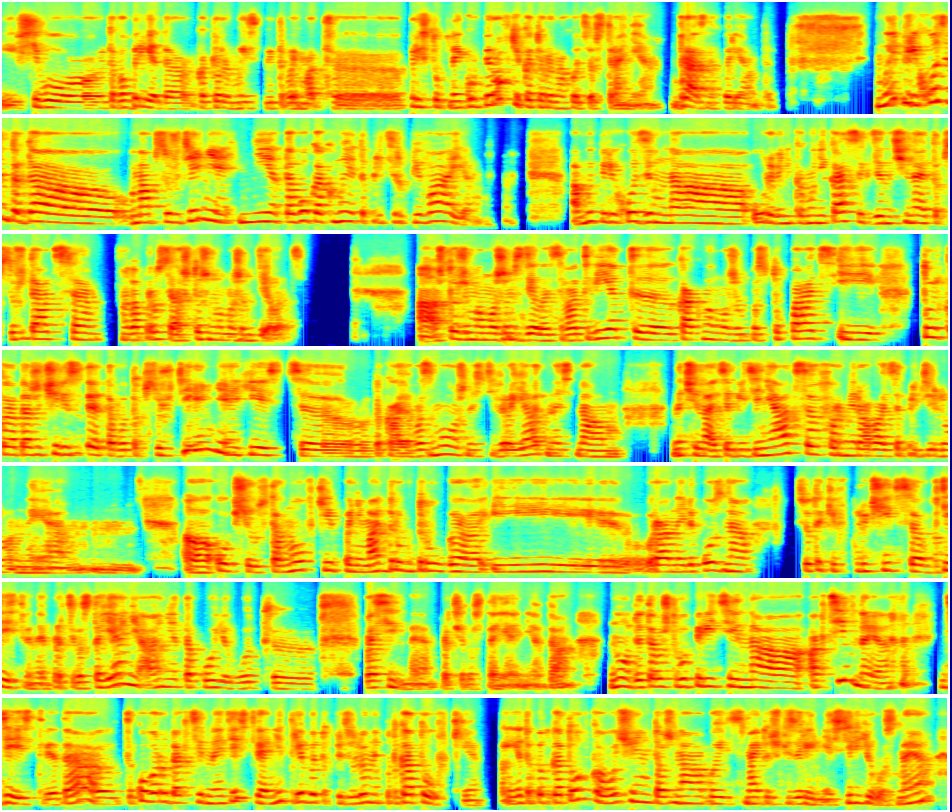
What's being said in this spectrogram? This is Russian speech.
и всего этого бреда, который мы испытываем от э, преступной группировки, которая находится в стране, в разных вариантах. Мы переходим тогда на обсуждение не того, как мы это претерпеваем, а мы переходим на уровень коммуникации, где начинают обсуждаться вопросы, а что же мы можем делать? А что же мы можем сделать в ответ, как мы можем поступать. И только даже через это вот обсуждение есть э, такая возможность вероятность нам начинать объединяться, формировать определенные а, общие установки, понимать друг друга и рано или поздно все-таки включиться в действенное противостояние, а не такое вот э, пассивное противостояние. Да? Но для того, чтобы перейти на активное действие, да, такого рода активные действия, они требуют определенной подготовки. И эта подготовка очень должна быть, с моей точки зрения, серьезная.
